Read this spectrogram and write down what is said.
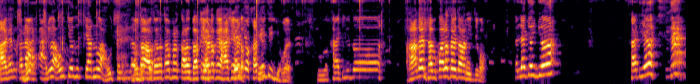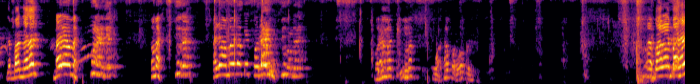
લાગે ને? અને આર્યું આવું છે ઉપચારનું આવું તો ગયું. આવતો હતો પણ કાળો ભાકે હેડો કે હાશે હેડો. ખાટી થઈ ગયો. હવે. ખાટ્યું તો હા દે ને ઠપકો આલો તોય તમારી જીવો. એટલે જોઈ ગયો ખાટિયા બાર નાખ બાર અમે. કોણ આવે છે? અમે. શું કરે શું કરે? મને મત વાથા પરવા પડે આ બાર આ બાર હે?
